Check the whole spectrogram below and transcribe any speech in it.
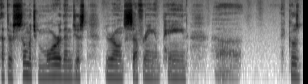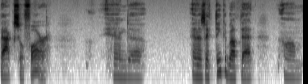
that there's so much more than just your own suffering and pain. Uh, it goes back so far, and uh, and as I think about that, um,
